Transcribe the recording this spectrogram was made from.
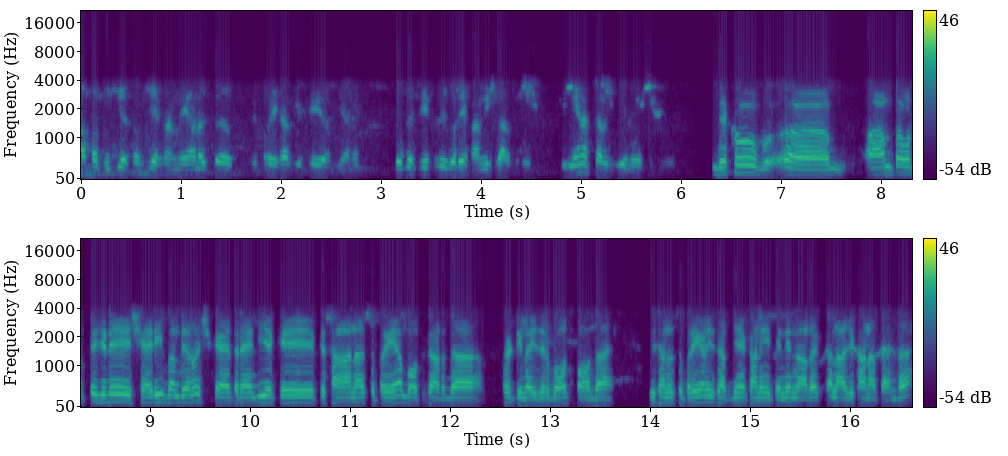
ਆਪਾਂ ਦੂਜੀਆਂ ਸਬਜ਼ੀਆਂ ਖਾਂਦੇ ਹਾਂ ਉਹਨਾਂ 'ਚ ਪ੍ਰੇਖਾ ਕੀਤੇ ਜਾਂਦੀਆਂ ਨੇ ਜੋ ਕਿ ਸਿਹਤ ਲਈ ਬੜੇ ਹਾਨੀਕਾਰਕ ਨੇ। ਕੀ ਇਹਨਾਂ ਸਬਜ਼ੀਆਂ ਨੂੰ ਦੇਖੋ ਆਮ ਤੌਰ ਤੇ ਜਿਹੜੇ ਸ਼ਹਿਰੀ ਬੰਦਿਆਂ ਨੂੰ ਸ਼ਿਕਾਇਤ ਰਹਿੰਦੀ ਹੈ ਕਿ ਕਿਸਾਨ ਆ ਸਪਰੇਆਂ ਬਹੁਤ ਕਰਦਾ ਫਰਟੀਲਾਈਜ਼ਰ ਬਹੁਤ ਪਾਉਂਦਾ ਵੀ ਸਾਨੂੰ ਸਪਰੇਆਂ ਵਾਲੀ ਸਬਜ਼ੀਆਂ ਖਾਣੀਆਂ ਪੈਂਦੀਆਂ ਨਾਲ ਅਨਾਜ ਖਾਣਾ ਪੈਂਦਾ।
